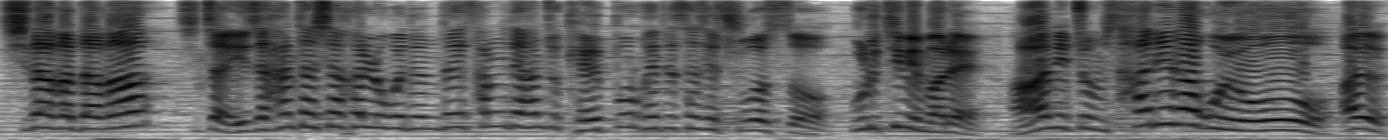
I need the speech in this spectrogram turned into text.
지나가다가 진짜 이제 한타 시작하려고 했는데 상대 한쪽 개뽀로 헤드샷에 죽었어. 우리 팀이 말해. 아니 좀 살이라고요. 아유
